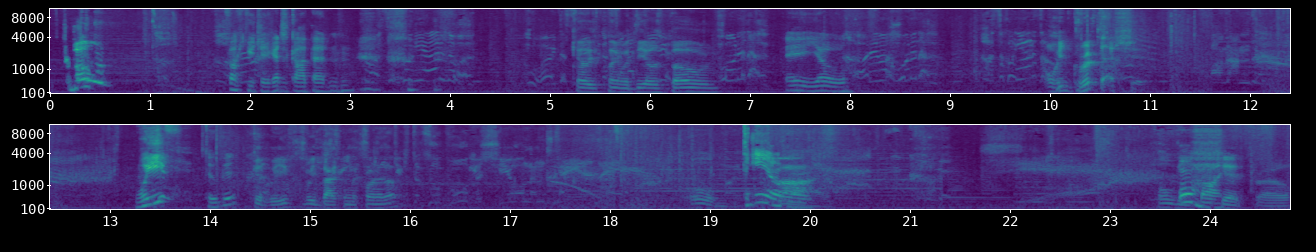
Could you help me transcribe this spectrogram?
the bone. Fuck you, Jake. I just got that. Kelly's playing with Dio's bone. hey, yo. Oh, he gripped that shit. Weave? Stupid. Good weave. We back in the corner, though. Oh my Damn. god. Holy Oh my. shit, bro.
